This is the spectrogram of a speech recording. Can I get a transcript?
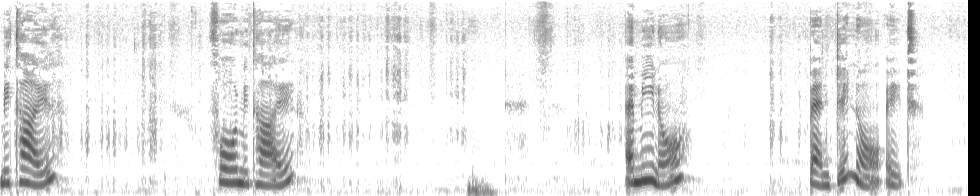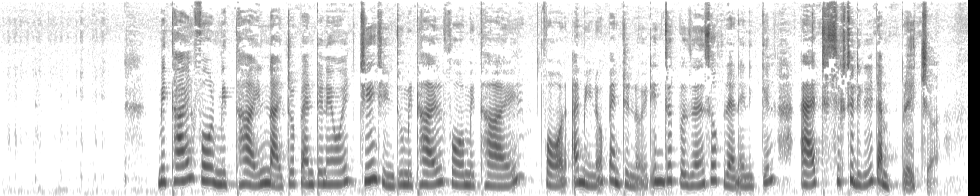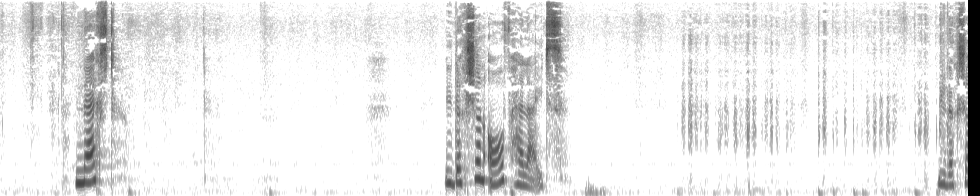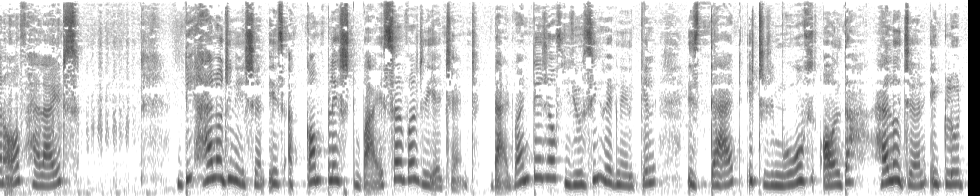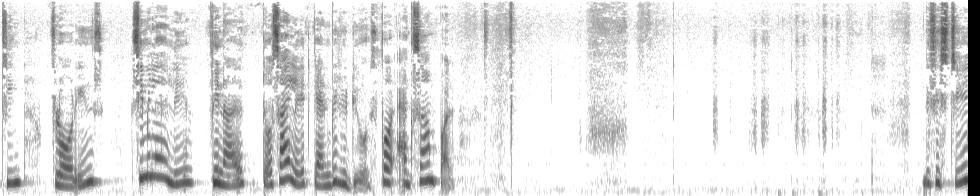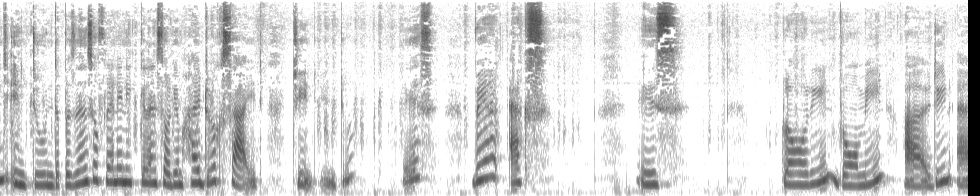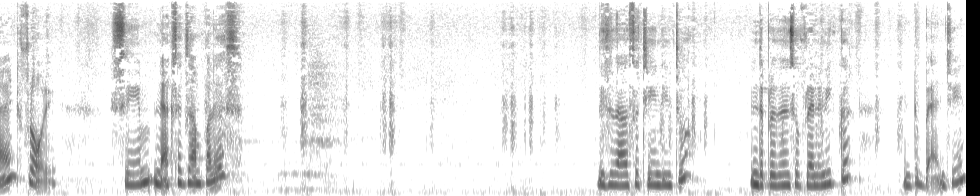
methyl 4 methyl amino pentanoate. Methyl for methyl nitropentanoate change into methyl for methyl for aminopentanoate in the presence of Raney-Nickel at 60 degree temperature. Next, reduction of halides. Reduction of halides. Dehalogenation is accomplished by several reagent. The advantage of using Raney-Nickel is that it removes all the halogen including fluorines. Similarly, phenyl tosylate can be reduced. For example, this is changed into in the presence of Raney-Nickel and sodium hydroxide change into is where X is chlorine, bromine, iodine and fluorine. Same next example is this is also changed into in the presence of Raney-Nickel into benzene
